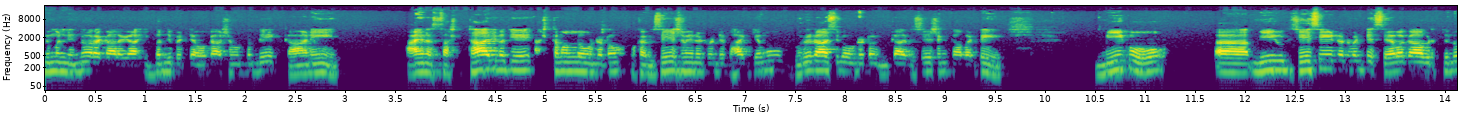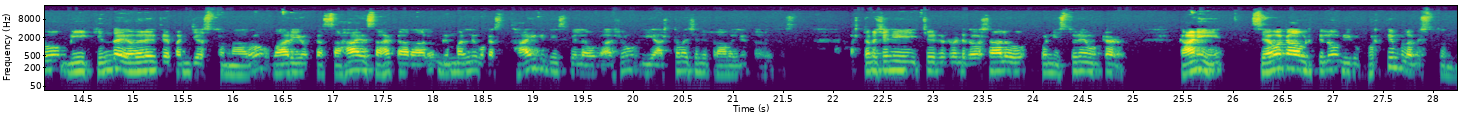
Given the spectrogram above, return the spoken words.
మిమ్మల్ని ఎన్నో రకాలుగా ఇబ్బంది పెట్టే అవకాశం ఉంటుంది. కానీ ఆయన షష్టాధిపతి అష్టమంలో ఉండటం ఒక విశేషమైనటువంటి భాగ్యము. గురు రాశిలో ఉండటం ఇంకా విశేషం కాబట్టి మీకు మీరు చేసేటటువంటి సేవకా వృత్తిలో మీ కింద ఎవరైతే పనిచేస్తున్నారో వారి యొక్క సహాయ సహకారాలు మిమ్మల్ని ఒక స్థాయికి తీసుకెళ్ళే అవకాశం ఈ అష్టమ శని ప్రాబల్యం కలుగుతుంది. అష్టమ శని ఇచ్చేటటువంటి దోషాలు కొన్ని ఇస్తూనే ఉంటాడు. కానీ సేవకా వృత్తిలో మీకు గుర్తింపు లభిస్తుంది.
